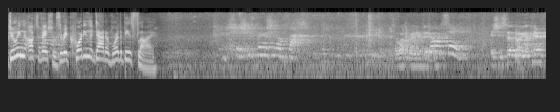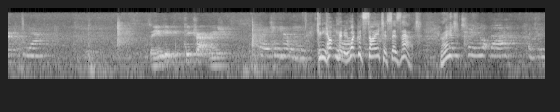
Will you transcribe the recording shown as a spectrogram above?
doing the observations. They're recording the data of where the bees fly that. So what we're going to do? Oh, is she still going up here? Yeah. So you keep keep track, Mish. Wait, can you help me, Henry? Can you help me, Henry? What good scientist says that? Right? And two up there. And two.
